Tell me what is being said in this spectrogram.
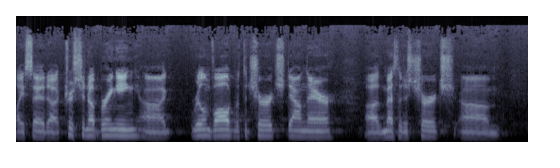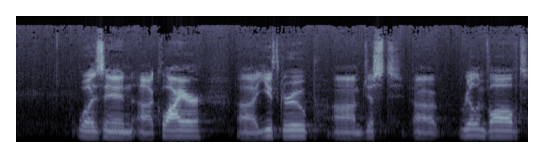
like I said, uh, Christian upbringing, uh, real involved with the church down there, uh, the Methodist Church. Um, was in choir, youth group, um, just real involved.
